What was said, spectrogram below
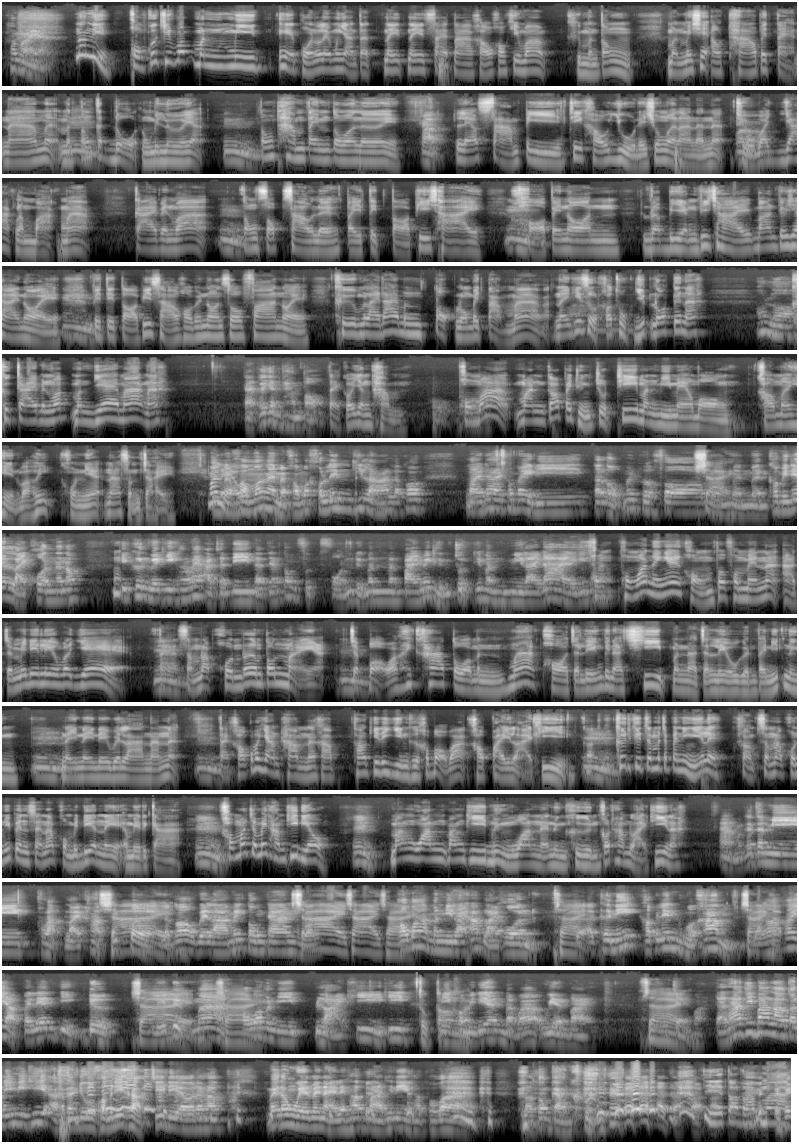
ทำไมอะนั่นนี่ผมก็คิดว่ามันมีเหตุผลอะไรบางอย่างแต่ในในสายตาเขาเขาคิดว่าคือมันต้องมันไม่ใช่เอาเท้าไปแตะน้ำอะมันต้องอืมกระโดดลงไปเลยอะอืมต้องทำเต็มตัวเลยครับ แล้วสามปีที่เขาอยู่ในช่วงเวลานั้นน่ะอ่าถือว่ายากลำบากมาก กลายเป็นว่าอืมต้องซบเซาเลยไปติดต่อพี่ชายอืมขอไปนอนระเบียงพี่ชายบ้านพี่ชายหน่อยอืมไปติดต่อพี่สาวขอไปนอนโซฟาหน่อย คือรายได้มันตกลงไปต่ำมากอะในที่สุดเขาถูกยึดรถด้วยนะอ๋อเหรอคือกลายเป็นว่ามันแย่มากนะ แต่ก็ยังทำต่อ แต่ก็ยังทำโอ้โหผมว่ามันก็ไปถึงจุดที่มันมีแมวมองเขามาเห็นว่าเฮ้ยคนเนี้ยน่าสนใจไม่หมายแล้วความว่าไงหมายความว่าเขาเล่นที่ร้านแล้วก็ รายได้ก็ไม่ดีตลกไม่ perform ใช่เหมือนเหมือน comedy หลายคนนะเนาะที่ขึ้นเวทีครั้งแรกอาจจะดี แต่ยังต้องฝึกฝนหรือมันมันไปไม่ถึงจุดที่มันมีรายได้อะไรอย่างงี้ผใช่มไหมผมว่าในแง่ของ performance น่ะอาจจะไม่ได้เรียกว่าแย่อืม แต่สำหรับคนเริ่มต้นใหม่อะอืมจะบอกว่าให้ค่าตัวมันมากพอจะเลี้ยงเป็นอาชีพ มันอาจจะเร็วเกินไปนิดนึงอืมในในในเวลานั้นน่ะอืมแต่เขาก็พยายามทำนะครับ เท่าที่ได้ยินคือเขาบอกว่าเขาไปหลายที่ก็อืมคือคือจะมันจะเป็นอย่างนี้เลยสำสำหรับคนที่เป็น stand-up comedy ในอเมริกาอืมเขามักจะไม่ทำที่เดียวอืมบางวันบางทีหนึ่งวันน่ะหนึ่งคืนเขาทำหลายที่นะ อ่ามันก็จะมีคลับหลายคลับที่ใช่เปิดแล้วก็เวลาไม่ตรงกันใช่ใช่ใช่เพราะว่ามันมี line-up หลายคนใช่คืนนี้เขาไปเล่นหัวค่ใช่ำแล้วก็ครับก็อยากไปเล่นอีกดึกใช่หรือดึกมากใช่เพราะว่ามันมีหลายที่ที่ถูกต้องมี comedy แบบว่าเวียนไป ใช่เจ๋งว่ะแต่ถ้าที่บ้านเราตอนนี้มีที่อกตัญญู Comedy Club ที่เดียวนะครับ ไม่ต้องเวียนไปไหนเลยครับ มาที่นี่ครับ เพราะว่าเราต้องการคุณทีนี้ต้อนรับมาก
